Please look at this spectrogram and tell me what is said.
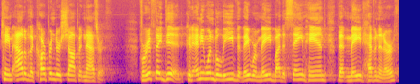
came out of the carpenter's shop at Nazareth. For if they did, could anyone believe that they were made by the same hand that made heaven and earth?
